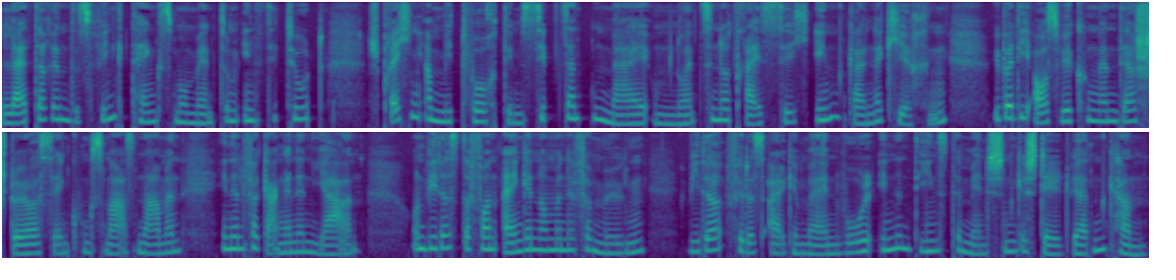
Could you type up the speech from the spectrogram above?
Leiterin des Thinktanks Momentum Institut, sprechen am Mittwoch, dem 17. Mai um 19.30 Uhr in Gallnerkirchen über die Auswirkungen der Steuersenkungsmaßnahmen in den vergangenen Jahren und wie das davon eingenommene Vermögen wieder für das Allgemeinwohl in den Dienst der Menschen gestellt werden kann.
